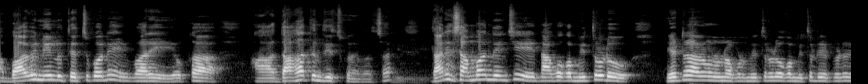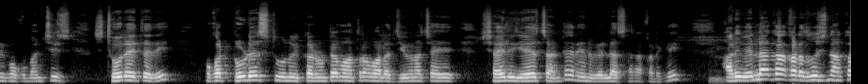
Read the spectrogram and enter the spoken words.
ఆ బావి నీళ్ళు తెచ్చుకొని వారి యొక్క ఆ దాహతిని తీసుకునేవారు సార్. దానికి సంబంధించి నాకు ఒక మిత్రుడు ఏటనారంలో ఉన్నప్పుడు మిత్రుడు ఒక మిత్రుడు చెప్పాడు నీకు ఒక మంచి స్టోరీ అవుతుంది. ఒక టూ డేస్ నువ్వు ఇక్కడ ఉంటే మాత్రం వాళ్ళ జీవన శై- శైలి చేయొచ్చు అంటే నేను వెళ్ళా సార్ అక్కడికి. అది వెళ్ళాక అక్కడ చూసినాక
